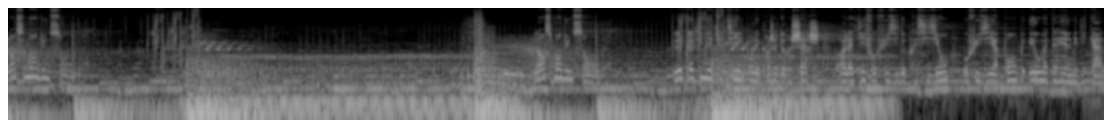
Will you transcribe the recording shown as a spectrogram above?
Lancement d'une sonde. Lancement d'une sonde. Le platine est utile pour les projets de recherche relatifs aux fusils de précision, aux fusils à pompe et au matériel médical.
